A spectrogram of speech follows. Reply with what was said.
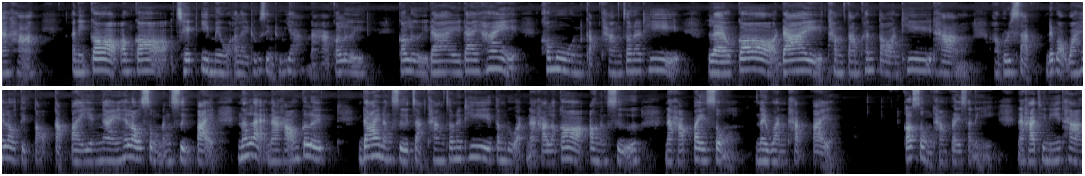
นะคะ อันนี้ก็อ้อมก็เช็คอีเมลอะไรทุกสิ่งทุกอย่างนะคะ ก็เลย ก็เลยได้ได้ให้ข้อมูลกับทางเจ้าหน้าที่ แล้วก็ได้ทำตามขั้นตอนที่ทางบริษัทได้บอกว่าให้เราติดต่อกลับไปยังไง ให้เราส่งหนังสือไป นั่นแหละนะคะอ้อมก็เลยได้หนังสือจากทางเจ้าหน้าที่ตำรวจนะคะ แล้วก็เอาหนังสือนะคะไปส่งในวันถัดไป ก็ส่งทางไปรษณีย์นะคะ ทีนี้ทาง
